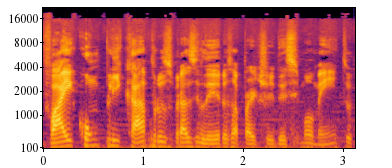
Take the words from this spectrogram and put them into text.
Vai complicar para os brasileiros a partir desse momento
